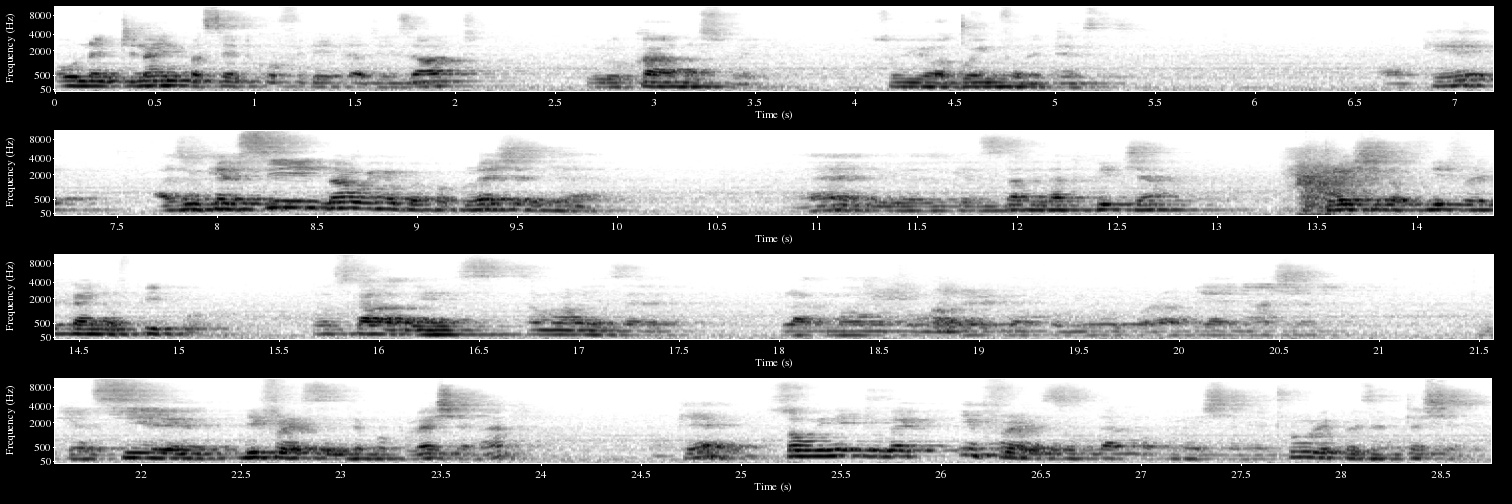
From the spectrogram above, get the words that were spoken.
or 99% confident that the result will occur this way. So you are going for the test. Okay. As you can see, now we have a population here. And as you can study that picture, population of different kind of people. Those color means someone is a black man from America, from Europe, Arabia, Russia. You can see the difference in the population. Eh? Okay. So we need to make inference of that population, a true representation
